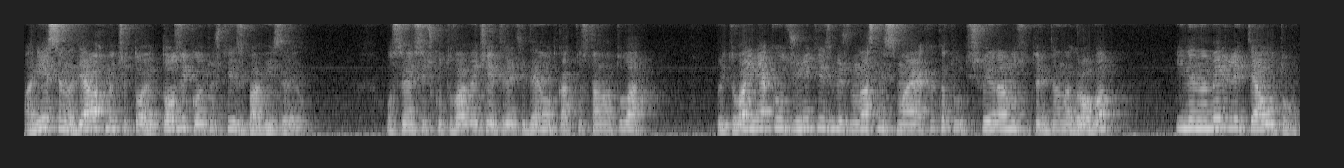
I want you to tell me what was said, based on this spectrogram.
А ние се надявахме, че той е този, който ще избави Израил. Освен всичко това, вече е трети ден, откакто стана това. При това и някои от жените измежду нас не смаяха, като отишли рано сутринта на гроба и не намерили тялото му.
